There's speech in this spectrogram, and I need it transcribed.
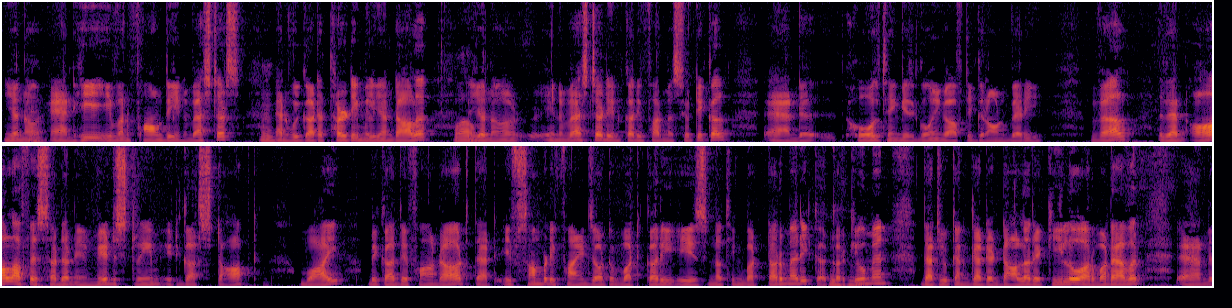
you know, and he even found the investors, Hmm. and we got a thirty million dollar, Wow. you know, invested in Curry Pharmaceutical, and uh, whole thing is going off the ground very well. Then all of a sudden, in midstream, it got stopped. Why? Because they found out that if somebody finds out what curry is nothing but turmeric, uh, curcumin, that you can get a dollar a kilo or whatever, and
